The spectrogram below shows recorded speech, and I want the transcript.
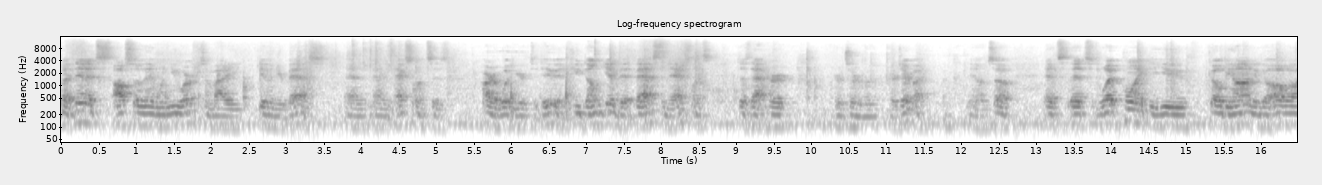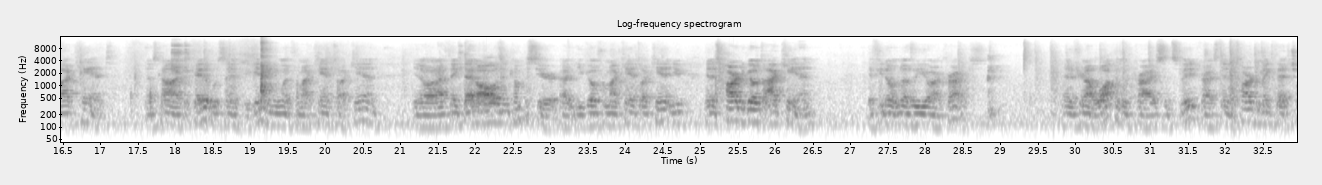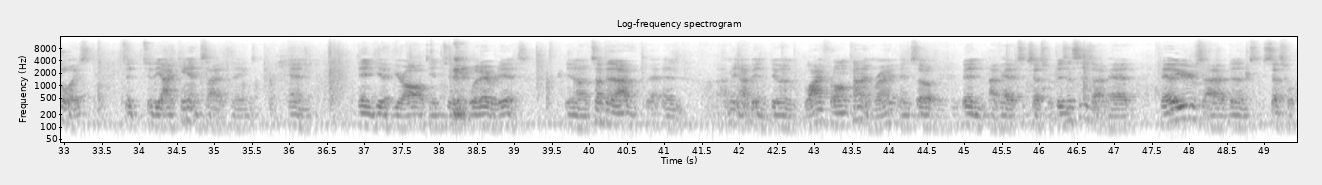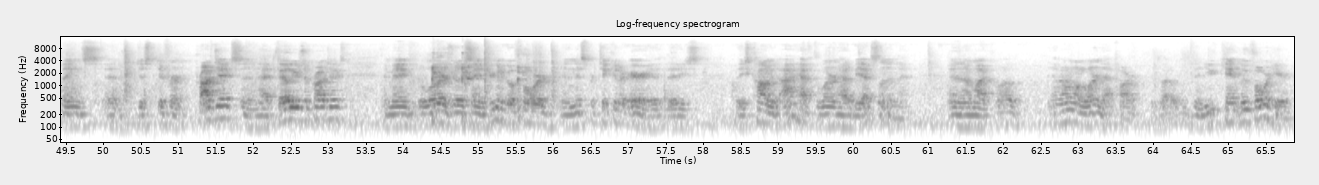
but then it's also then when you work for somebody, giving your best, and, and excellence is part of what you're to do, and if you don't give the best and the excellence, does that hurt, Hurts everybody. hurts everybody? You know, so it's, it's what point do you go beyond and go, oh, well, I can't? And it's kinda like Caleb was saying at the beginning, he went from I can't to I can, you know, and I think that all is encompassed here, uh, you go from I can't to I can, you, and it's hard to go to I can if you don't know who you are in Christ. And if you're not walking with Christ and submitting to Christ, then it's hard to make that choice to, to the I can side of things and then give your all into whatever it is. You know, it's something that I've, and, I mean, I've been doing life for a long time, right? And so, been, I've had successful businesses, I've had failures, I've done successful things in just different projects and had failures of projects. And man, the Lord is really saying, if you're gonna go forward in this particular area that he's, that he's calling, me, I have to learn how to be excellent in that. And I'm like, well, I don't wanna learn that part. Then you can't move forward here.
